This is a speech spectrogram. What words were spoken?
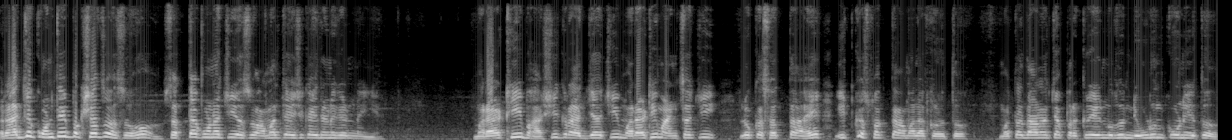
राज्य कोणत्याही पक्षाचं असो हो सत्ता कोणाची असो आम्हाला त्याशी काही देणंघेणं नाही आहे मराठी भाषिक राज्याची मराठी माणसाची लोकसत्ता आहे इतकंच फक्त आम्हाला कळतं. मतदानाच्या प्रक्रियेमधून निवडून कोण येतं?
